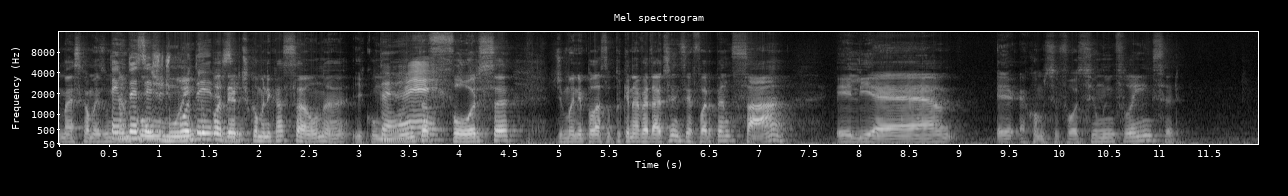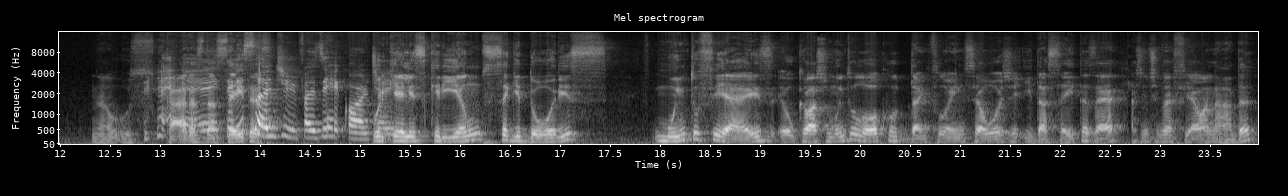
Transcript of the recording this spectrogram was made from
Mas que ao mesmo Tem um tempo desejo com de muito poder, poder assim. de comunicação, né? E com É. muita força de manipulação. Porque, na verdade, se você for pensar, ele é, é, é como se fosse um influencer. Né? Os caras é da seita. interessante fazer esse recorte Porque aí. eles criam seguidores muito fiéis. O que eu acho muito louco da influência hoje e das seitas é a gente não é fiel a nada,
